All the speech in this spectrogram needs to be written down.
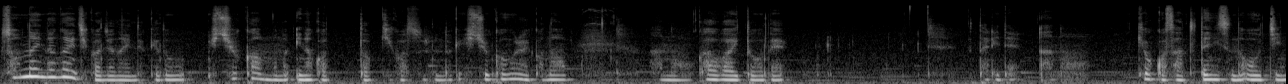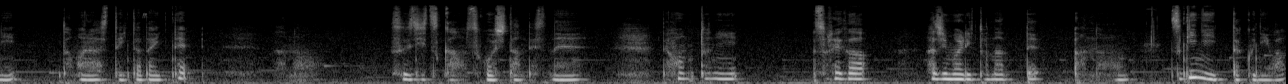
そんなに長い時間じゃないんだけど1週間もいなかった。気がするんだけど1週間ぐらいかな。あのカウアイ島で2人であの京子さんとデニスのお家に泊まらせていただいてあの数日間を過ごしたんですね。で本当にそれが始まりとなってあの次に行った国は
